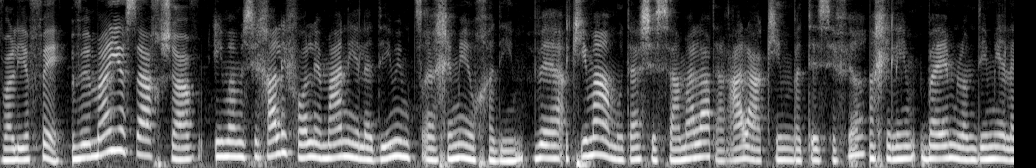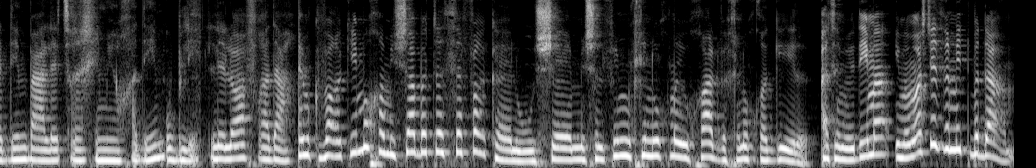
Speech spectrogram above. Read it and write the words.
אבל יפה. ומה היא עושה עכשיו? היא ממשיכה לפעול למען ילדים עם צרכים מיוחדים, והקימה עמותה ששמה לה מטרה להקים בתי ספר מכילים בהם לומדים ילדים בעלי צרכים מיוחדים ובלי, ללא הפרדה. הם כבר הקימו חמישה בתי ספר כאלו, שמשלפים חינוך מיוחד וחינוך רגיל. אתם יודעים מה? היא ממש יזמית בדם.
